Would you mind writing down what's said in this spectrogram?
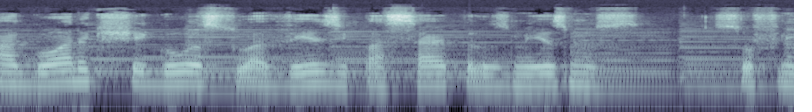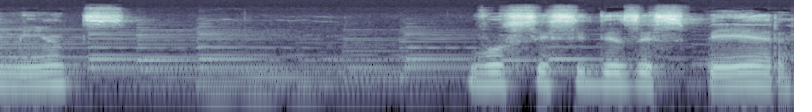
agora que chegou a sua vez de passar pelos mesmos sofrimentos, você se desespera.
